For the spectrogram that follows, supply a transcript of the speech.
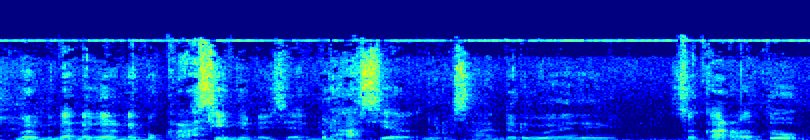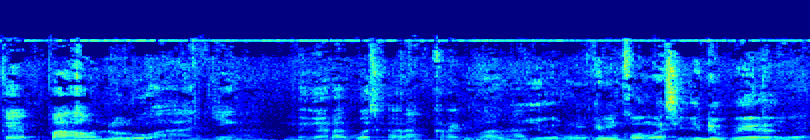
benar-benar negara demokrasi Indonesia berhasil. Baru sadar gue anjing Soekarno tuh kayak tahun dulu anjing negara gua sekarang keren Wah, banget gila mungkin kalau masih hidup ya Iya.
